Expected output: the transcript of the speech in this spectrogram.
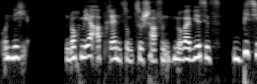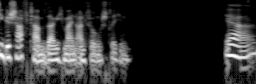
und nicht noch mehr Abgrenzung zu schaffen, nur weil wir es jetzt ein bisschen geschafft haben, sage ich mal in Anführungsstrichen. Ja,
